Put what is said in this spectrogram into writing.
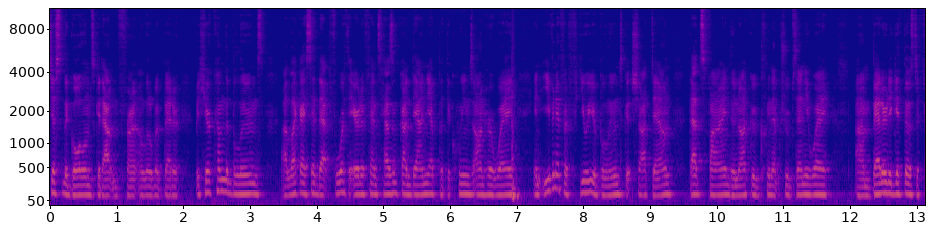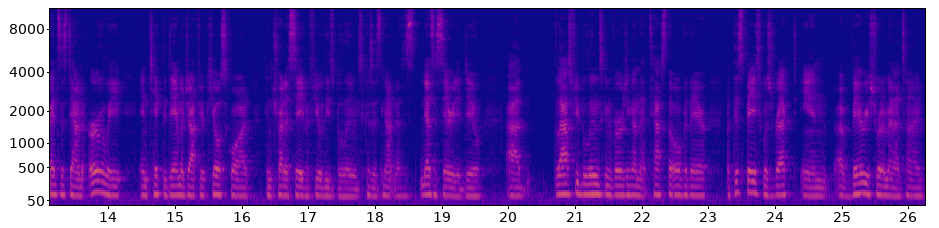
just the golems get out in front a little bit better. But here come the balloons. Uh, like I said, that fourth air defense hasn't gone down yet, but the queen's on her way. And even if a few of your balloons get shot down, that's fine. They're not good cleanup troops anyway. Um, better to get those defenses down early and take the damage off your kill squad than try to save a few of these balloons because it's not necess- necessary to do. Uh, the last few balloons converging on that Tesla over there, but this base was wrecked in a very short amount of time.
